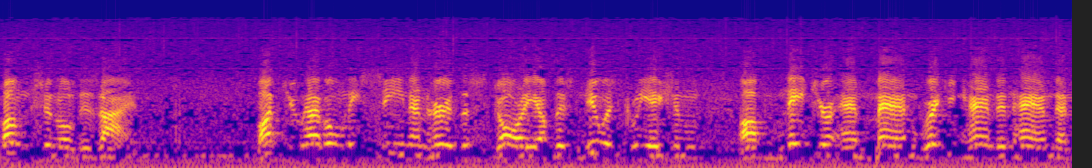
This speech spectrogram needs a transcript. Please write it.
functional design. But you have only seen and heard the story of this newest creation of nature and man working hand in hand and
